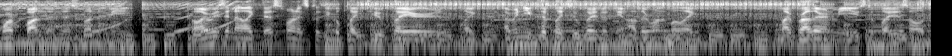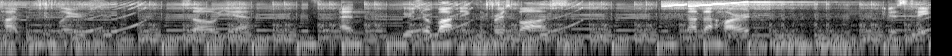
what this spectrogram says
more fun than this one to me. The only reason I like this one is because you could play two players. Like, I mean, you could play two players with the other one, but like, my brother and me used to play this all the time with two players. So yeah. And here's Robotnik, the first boss. Not that hard. You just take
